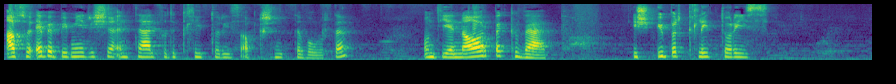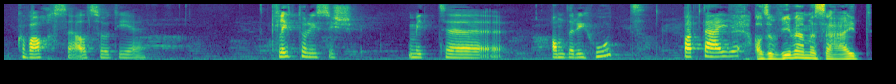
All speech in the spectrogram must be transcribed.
Also eben, bei mir ist ja ein Teil von der Klitoris abgeschnitten worden. Und die Narbengewebe ist über die Klitoris gewachsen. Also die, die Klitoris ist mit äh, anderer Haut Parteien. Also wie wenn man sagt,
